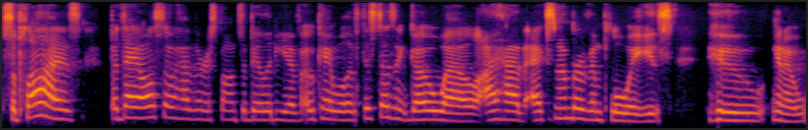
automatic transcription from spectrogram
supplies but they also have the responsibility of okay well if this doesn't go well i have x number of employees who you know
